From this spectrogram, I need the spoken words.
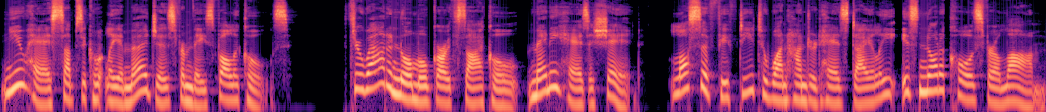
New hair subsequently emerges from these follicles. Throughout a normal growth cycle, many hairs are shed. Loss of 50 to 100 hairs daily is not a cause for alarm,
